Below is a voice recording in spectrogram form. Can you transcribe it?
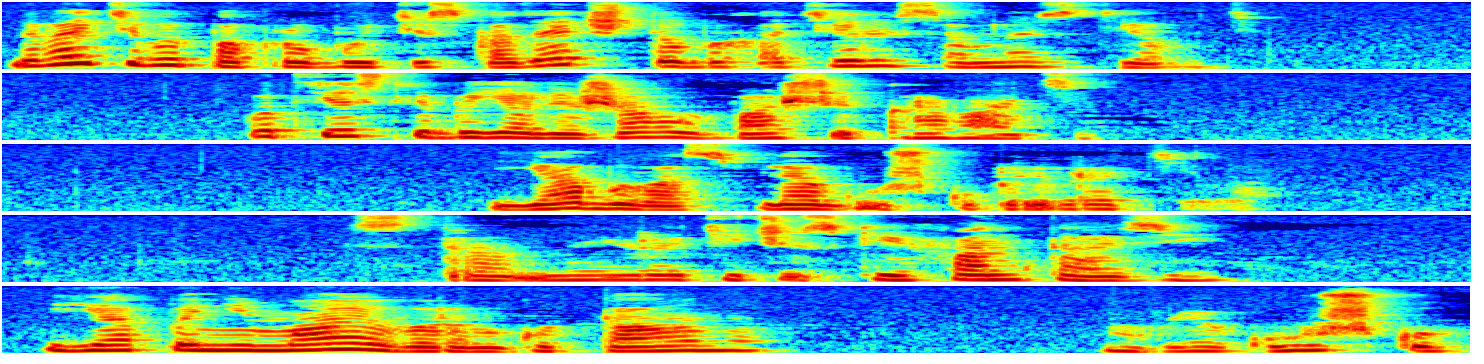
Давайте вы попробуйте сказать, что бы хотели со мной сделать. Вот если бы я лежал в вашей кровати, я бы вас в лягушку превратила. Странные эротические фантазии. Я понимаю в орангутана, но в лягушку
